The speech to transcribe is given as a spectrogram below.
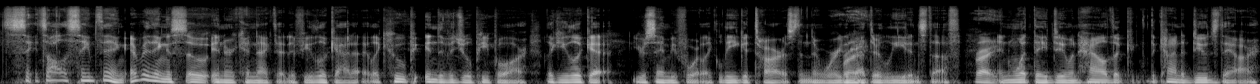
It's, it's all the same thing. Everything is so interconnected. If you look at it, like who p- individual people are. Like you look at you were saying before, like lead guitarists, and they're worried Right. about their lead and stuff, Right. And what they do and how the the kind of dudes they are.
